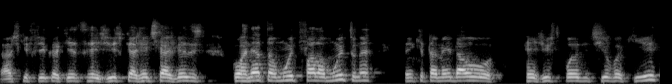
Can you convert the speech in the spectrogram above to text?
Acho que fica aqui esse registro que a gente que às vezes corneta muito, fala muito, né? Tem que também dar o registro positivo aqui.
